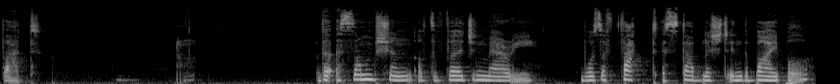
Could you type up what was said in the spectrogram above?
that the assumption of the Virgin Mary was a fact established in the Bible,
